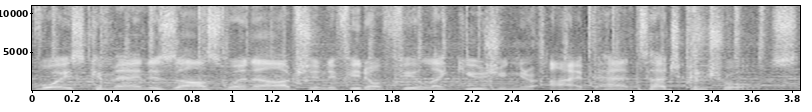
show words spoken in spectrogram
Voice command is also an option if you don't feel like using your iPad touch controls.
